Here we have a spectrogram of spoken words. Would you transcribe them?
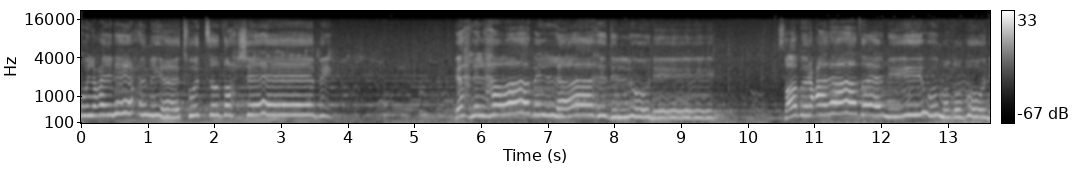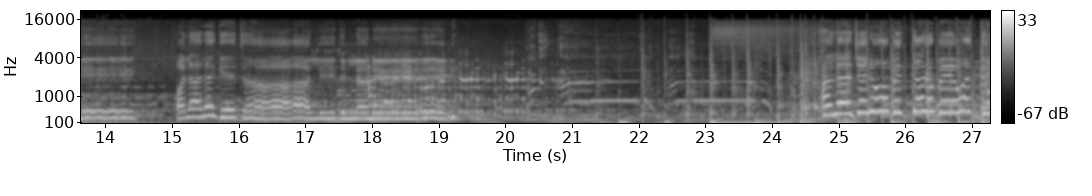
والعين حميت واتضح شيبي. يا أهل الهوى بالله دلوني. صابر على ضيمي ومغبوني. ولا لقيت اللي يدلني. على جنوب الدرب ودوني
